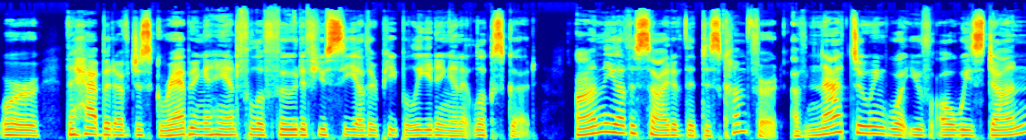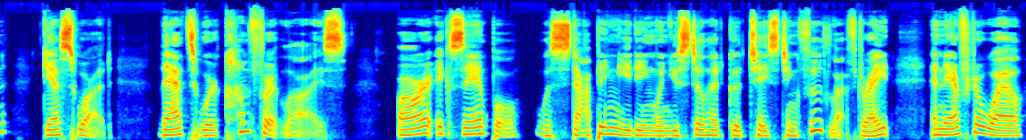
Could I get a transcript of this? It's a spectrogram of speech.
or the habit of just grabbing a handful of food if you see other people eating and it looks good. On the other side of the discomfort of not doing what you've always done, guess what? That's where comfort lies. Our example was stopping eating when you still had good tasting food left, right? And after a while,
